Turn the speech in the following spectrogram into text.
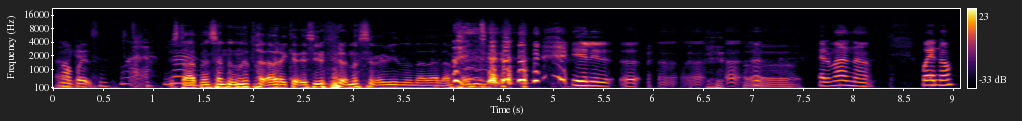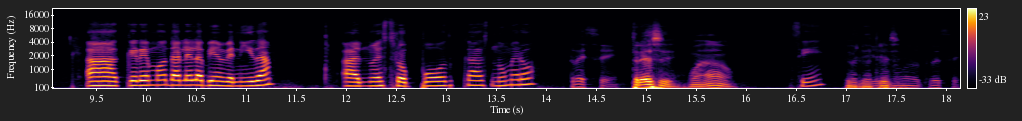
No, Ok. pues. ah, Estaba pensando en una palabra que decir, pero no se me vino nada a la mente. Y Eliel, "Uh, uh, uh, uh, uh". Ah, Hermana, bueno, ah, queremos darle la bienvenida a nuestro podcast número, 13. 13, wow. ¿Sí? De verdad, Sí, el 13. número 13.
